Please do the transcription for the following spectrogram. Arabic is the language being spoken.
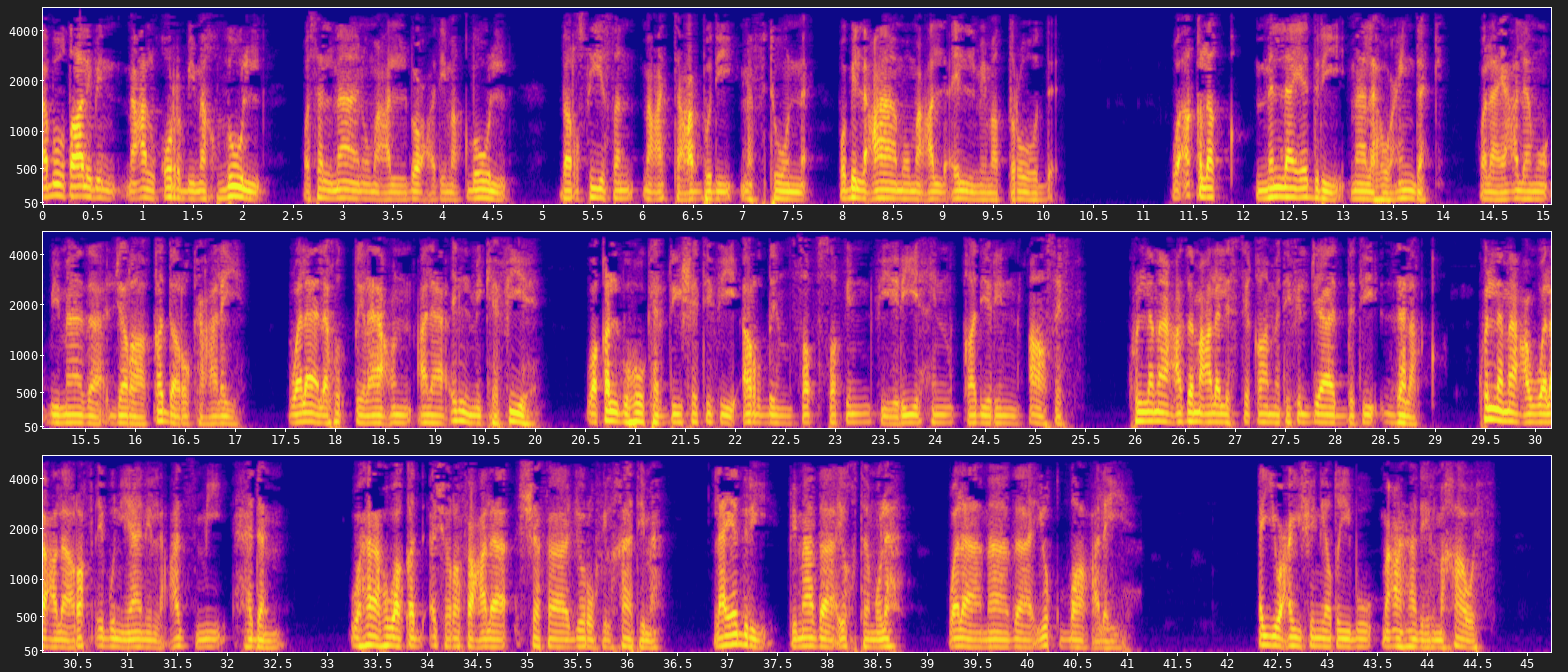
أبو طالب مع القرب مخذول وسلمان مع البعد مقبول. برصيصا مع التعبد مفتون وبالعام مع العلم مطرود. وأقلق من لا يدري ما له عندك ولا يعلم بماذا جرى قدرك عليه. ولا له اطلاع على علمك فيه. وقلبه كالريشة في أرض صفصف في ريح قدر عاصف. كلما عزم على الاستقامة في الجادة زلق كلما عول على رفع بنيان العزم هدم. وها هو قد أشرف على شفا جرف الخاتمة. لا يدري بماذا يختم له ولا ماذا يقضى عليه. أي عيش يطيب مع هذه المخاوف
